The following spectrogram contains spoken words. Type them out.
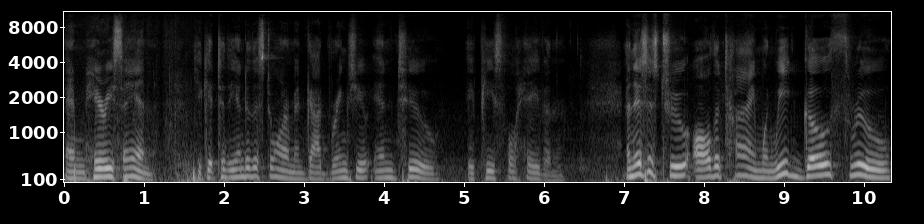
And here He's saying, you get to the end of the storm, and God brings you into a peaceful haven. And this is true all the time. When we go through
